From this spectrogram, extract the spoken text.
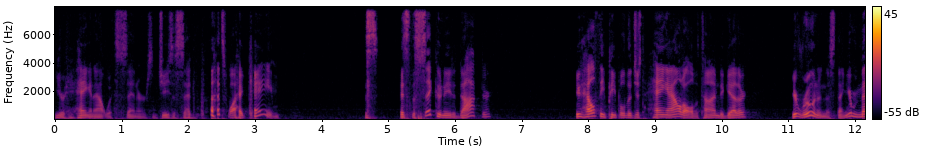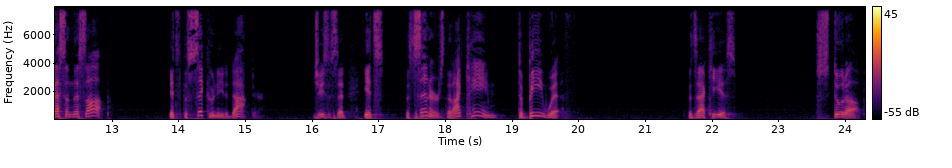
you're hanging out with sinners. And Jesus said, That's why I came. It's, it's the sick who need a doctor. You healthy people that just hang out all the time together, you're ruining this thing. You're messing this up. It's the sick who need a doctor. Jesus said, It's the sinners that I came to be with. But Zacchaeus stood up.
